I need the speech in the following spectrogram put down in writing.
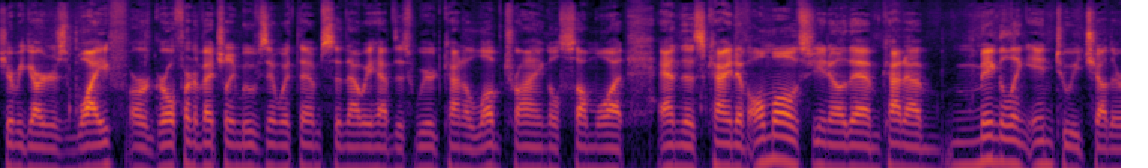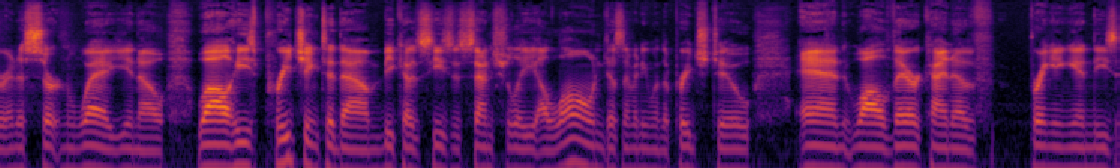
Jeremy Gardner's wife or girlfriend eventually moves in with them. So now we have this weird kind of love triangle, somewhat, and this kind of almost, you know, them kind of mingling into each other in a certain way, you know, while he's preaching to them because he's essentially alone, doesn't have anyone to preach to and while they're kind of bringing in these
